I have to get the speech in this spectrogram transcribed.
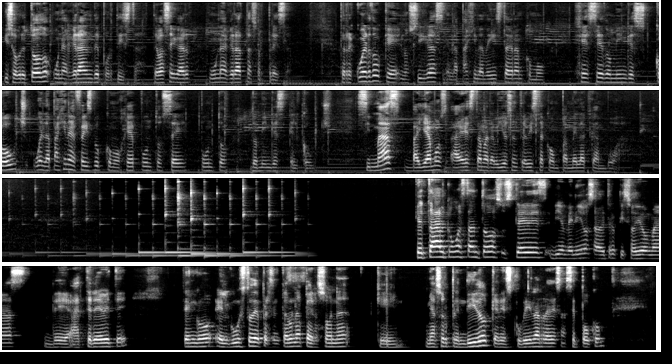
y sobre todo una gran deportista. Te va a llegar una grata sorpresa. Te recuerdo que nos sigas en la página de Instagram como GC Domínguez Coach o en la página de Facebook como G.C. Domínguez el Coach. Sin más, vayamos a esta maravillosa entrevista con Pamela Gamboa. ¿Qué tal? ¿Cómo están todos ustedes? Bienvenidos a otro episodio más de Atrévete. Tengo el gusto de presentar una persona que me ha sorprendido, que descubrí en las redes hace poco,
